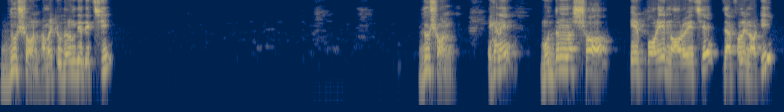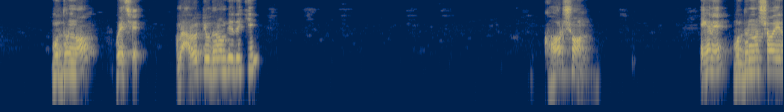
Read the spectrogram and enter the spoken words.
দূষণ, আমরা একটি উদাহরণ দিয়ে দেখছি। দূষণ, এখানে মূর্ধন্য স এর পরে ন রয়েছে, যার ফলে নটি মূর্ধন্য হয়েছে। আমরা আরও একটি উদাহরণ দিয়ে দেখি। ঘর্ষণ। এখানে মূর্ধন্য স এর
